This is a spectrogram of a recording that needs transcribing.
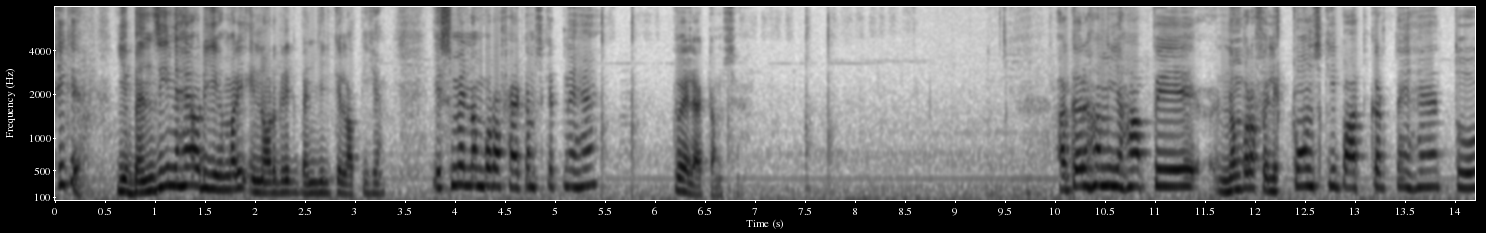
ठीक है? ये बेंजीन है और ये हमारी इनऑर्गेनिक बेंजीन कहलाती है। इसमें नंबर ऑफ़ एटम्स कितने हैं? ट्वेल्व एटम्स हैं। अगर हम यहाँ पे नंबर ऑफ़ इलेक्ट्रॉन्स की बात करते हैं तो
